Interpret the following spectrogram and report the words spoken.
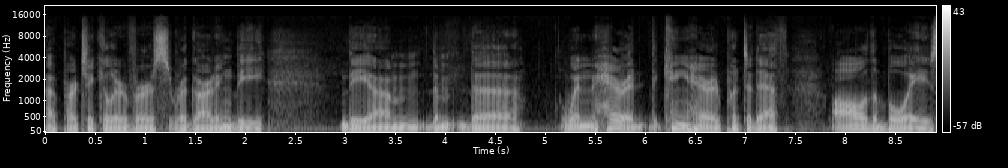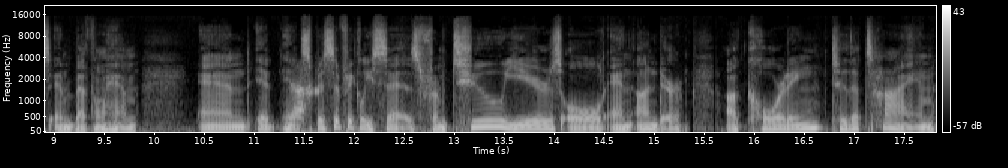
a particular verse regarding the the um the the when Herod, the King Herod, put to death all the boys in Bethlehem, and it, Yeah. it specifically says from two years old and under, according to the time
